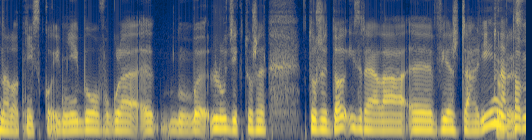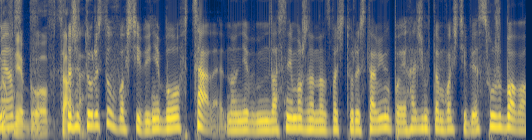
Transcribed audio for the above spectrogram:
na lotnisku i mniej było w ogóle y, ludzi, którzy, którzy do Izraela y, wjeżdżali. Turystów Natomiast, nie było wcale. Znaczy turystów właściwie nie było wcale. No nie nas nie można nazwać turystami, bo pojechaliśmy tam właściwie służbowo.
